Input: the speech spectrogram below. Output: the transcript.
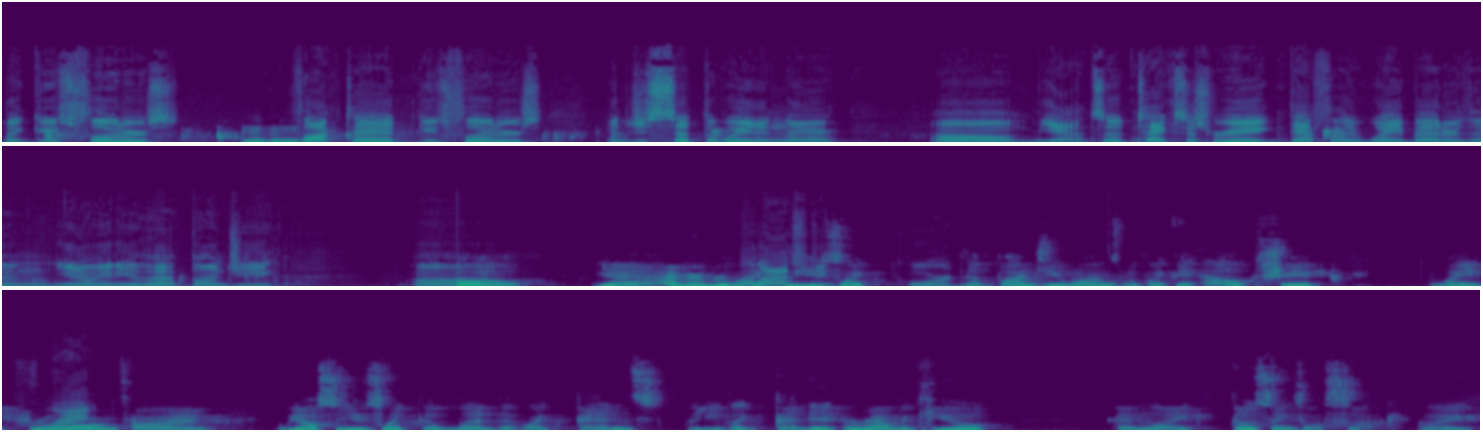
my goose floaters, flock tad goose floaters, and just set the weight in there. Um, yeah. So Texas rig definitely way better than you know any of that bungee Um, oh, yeah. I remember like we used like cord. the bungee ones with like the L shaped weight for a Right. long time. We also use like the lead that like bends, that you like bend it around the keel, and like those things all suck. Like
